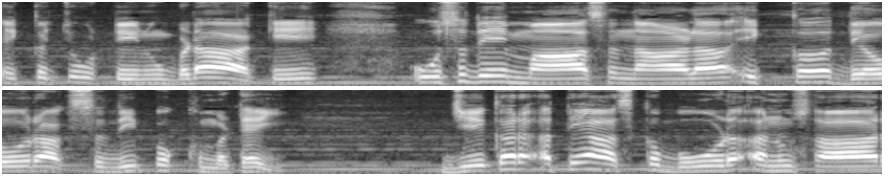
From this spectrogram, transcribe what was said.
ਇੱਕ ਝੋਟੇ ਨੂੰ ਵਢਾ ਕੇ ਉਸ ਦੇ ਮਾਸ ਨਾਲ ਇੱਕ ਦਿਓ ਰਕਸ ਦੀ ਭੁੱਖ ਮਟਾਈ ਜੇਕਰ ਇਤਿਹਾਸਕ ਬੋਰਡ ਅਨੁਸਾਰ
